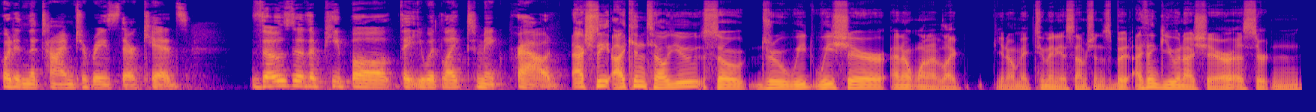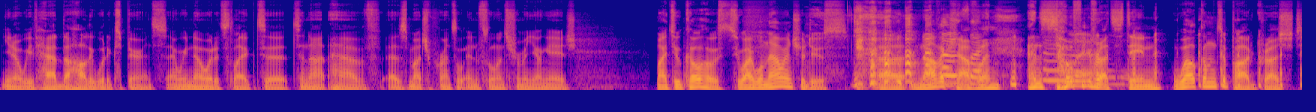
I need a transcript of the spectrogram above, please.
put in the time to raise their kids, those are the people that you would like to make proud. Actually, I can tell you. So, Drew, we we share. I don't want to like you know make too many assumptions, but I think you and I share a certain. You know, we've had the Hollywood experience, and we know what it's like to to not have as much parental influence from a young age. My two co-hosts, who I will now introduce, uh, Nava Kavelin and Sophie Rutstein. Welcome to Pod Crushed.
